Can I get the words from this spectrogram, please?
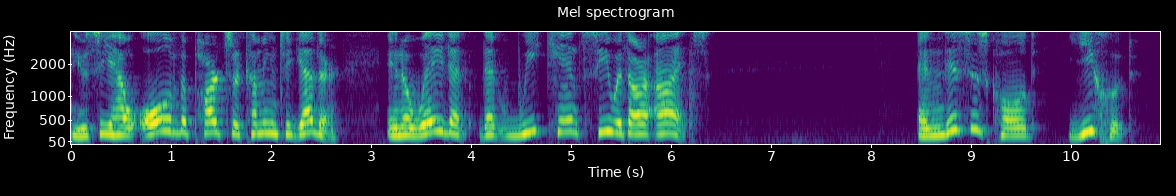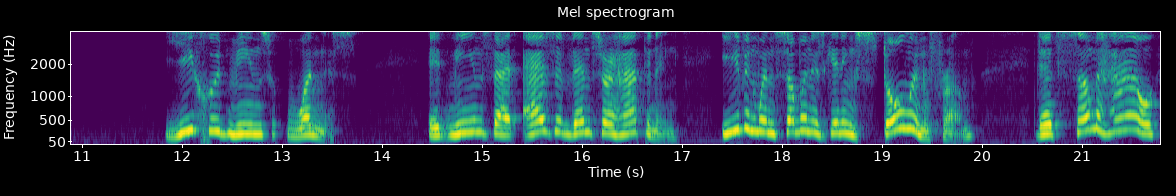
you see how all of the parts are coming together in a way that, that we can't see with our eyes. And this is called yichud. Yichud means oneness. It means that as events are happening, even when someone is getting stolen from, that somehow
